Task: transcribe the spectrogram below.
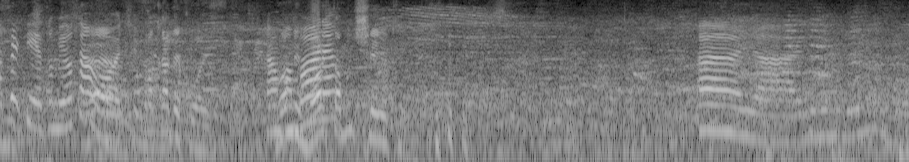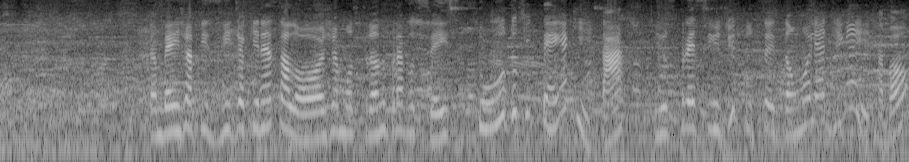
com certeza, o meu tá É, ótimo. trocar depois. Então vamos embora que tá muito cheio aqui. Ai, ai. Também já fiz vídeo aqui nessa loja mostrando pra vocês tudo que tem aqui, tá? E os precinhos de tudo. Vocês dão uma olhadinha aí, tá bom?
